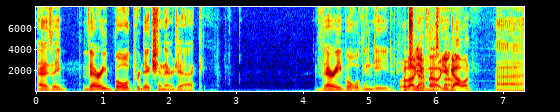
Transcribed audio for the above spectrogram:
that is a very bold prediction there, Jack. Very bold indeed. What, What you about you, got Mo? You got one? Uh,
